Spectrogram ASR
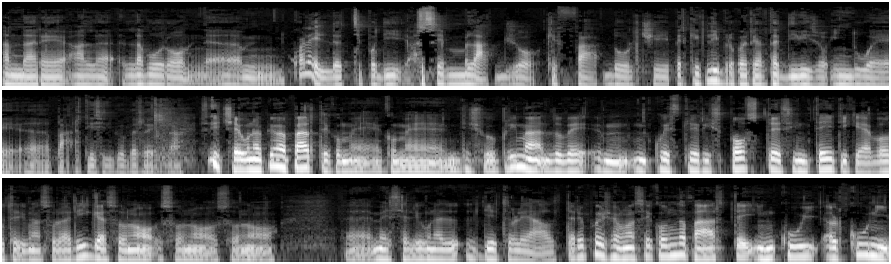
andare al lavoro. Um, qual è il tipo di assemblaggio che fa Dolci? Perché il libro in realtà è diviso in due uh, parti, Silvio Perrella. Sì, c'è una prima parte, come, come dicevo prima, dove um, queste risposte sintetiche, a volte di una sola riga, sono, sono, sono eh, messe le una dietro le altre. Poi c'è una seconda parte in cui alcuni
